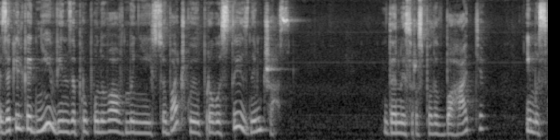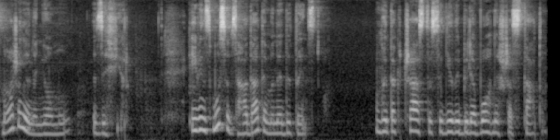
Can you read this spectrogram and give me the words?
За кілька днів він запропонував мені з собачкою провести з ним час. Денис розпалив багаття, і ми смажили на ньому зефір. І він змусив згадати мене дитинство. Ми так часто сиділи біля вогнища з татом.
